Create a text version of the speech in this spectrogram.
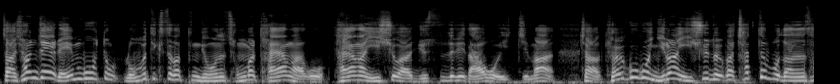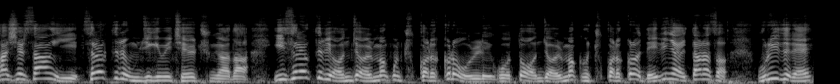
자 현재 레인보우 또 로보틱스 같은 경우는 정말 다양하고 다양한 이슈와 뉴스들이 나오고 있지만 자 결국은 이러한 이슈들과 차트보다는 사실상 이 세력들의 움직임이 제일 중요하다. 이 세력들이 언제 얼만큼 주가를 끌어올리고 또 언제 얼만큼 주가를 끌어내리냐에 따라서 우리들의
